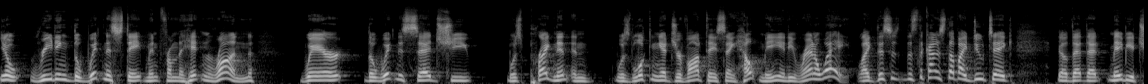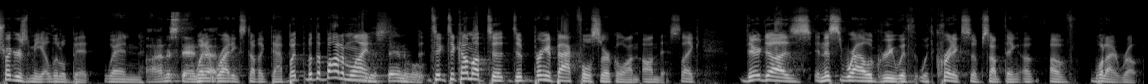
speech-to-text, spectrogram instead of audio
you know, reading the witness statement from the hit and run where the witness said she was pregnant and was looking at Gervonta saying, "Help me," and he ran away. Like this is this is the kind of stuff I do take. You know that that maybe it triggers me a little bit when I understand when that. I'm writing stuff like that. But but the bottom line, understandable. To, to come up to to bring it back full circle on on this, like there does, and this is where I'll agree with with critics of something of, of what I wrote.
